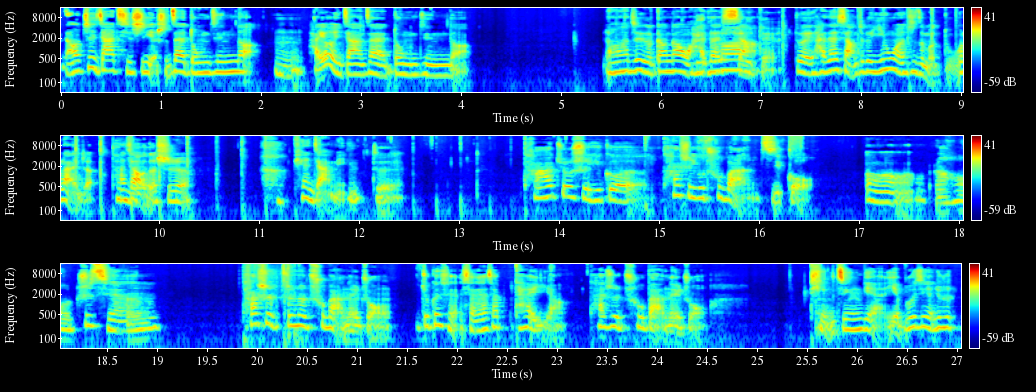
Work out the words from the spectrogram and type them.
然后这家其实也是在东京的，嗯，还有一家在东京的，然后他这个刚刚我还在想，对对，还在想这个英文是怎么读来着？他没有晓的是 片假名。对，它就是一个，它是一个出版机构，嗯然后之前它是真的出版那种，就跟小小家家不太一样，它是出版那种挺经典，也不是经典，就是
